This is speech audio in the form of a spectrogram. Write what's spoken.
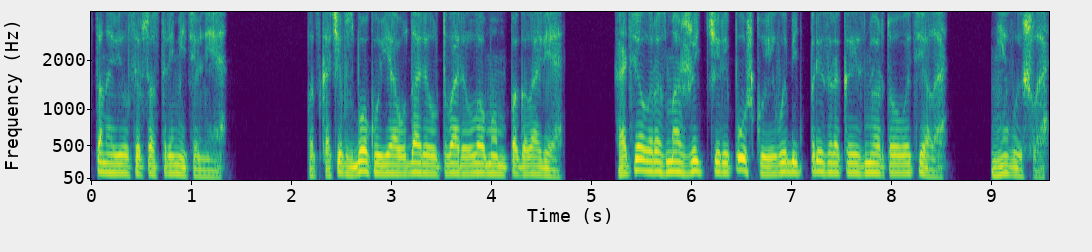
становился все стремительнее. Подскочив сбоку, я ударил тварь ломом по голове. Хотел размозжить черепушку и выбить призрака из мертвого тела. Не вышло.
